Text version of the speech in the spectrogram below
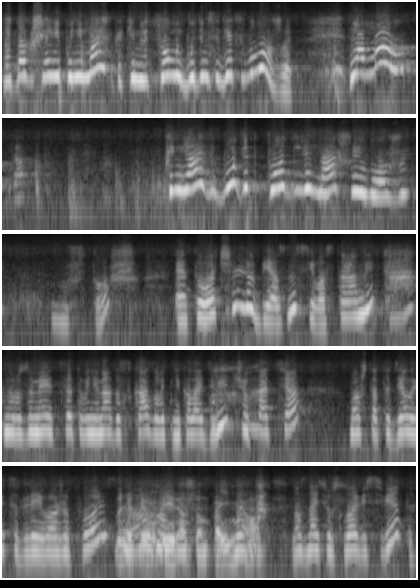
Однако же я не понимаю, с каким лицом мы будем сидеть в ложе. Мама! Князь будет подле нашей ложи. Ну что ж, это очень любезно с его стороны. Но, разумеется, этого не надо сказывать Николаю Дмитриевичу, хотя, может, это делается для его же пользы. Ну, нет, я уверен, что он поймет. Да, но, знаете, условия света,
